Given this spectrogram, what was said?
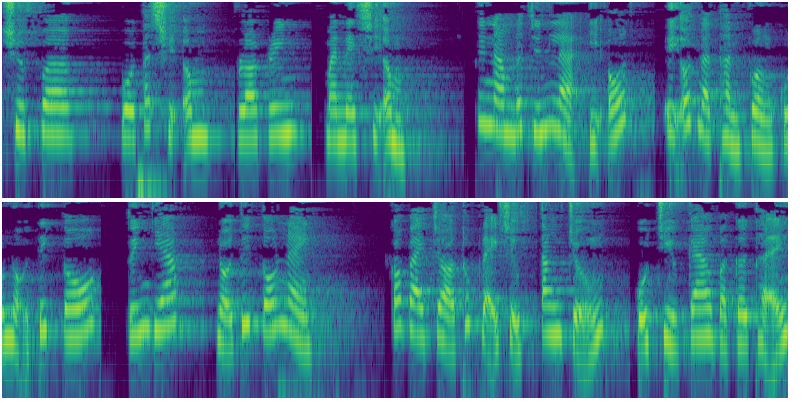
sulfur, potassium, fluorine, magnesium Thứ năm đó chính là iốt. Iốt là thành phần của nội tiết tố, tuyến giáp. Nội tiết tố này có vai trò thúc đẩy sự tăng trưởng của chiều cao và cơ thể.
